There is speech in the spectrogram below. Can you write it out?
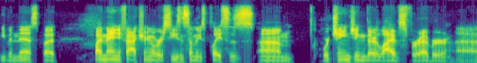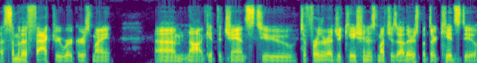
even this, but by manufacturing overseas in some of these places, um, we're changing their lives forever. Uh, some of the factory workers might um, not get the chance to to further education as much as others, but their kids do.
